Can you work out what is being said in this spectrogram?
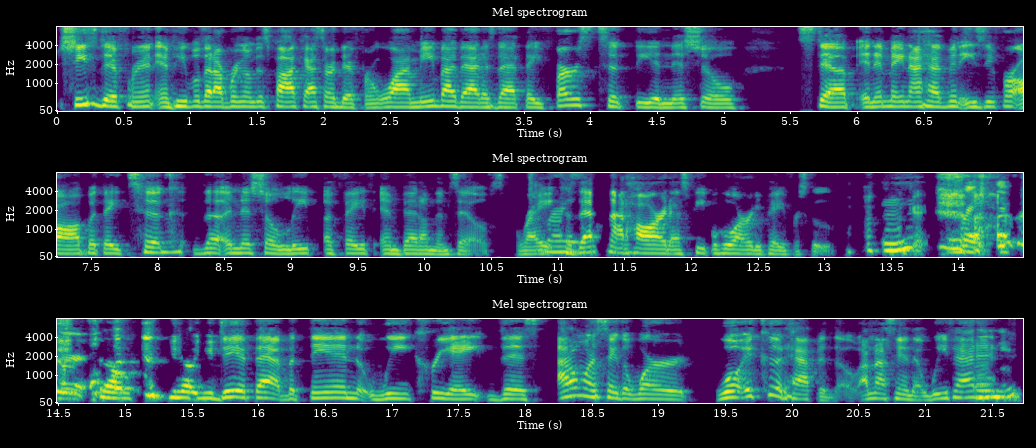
she's different and people that I bring on this podcast are different. What I mean by that is that they first took the initial step and it may not have been easy for all, but they took mm-hmm. the initial leap of faith and bet on themselves, right? Because right. that's not hard as people who already paid for school. Mm-hmm. right. so, you know, you did that, but then we create this. I don't want to say the word, well, it could happen though. I'm not saying that we've had mm-hmm. it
